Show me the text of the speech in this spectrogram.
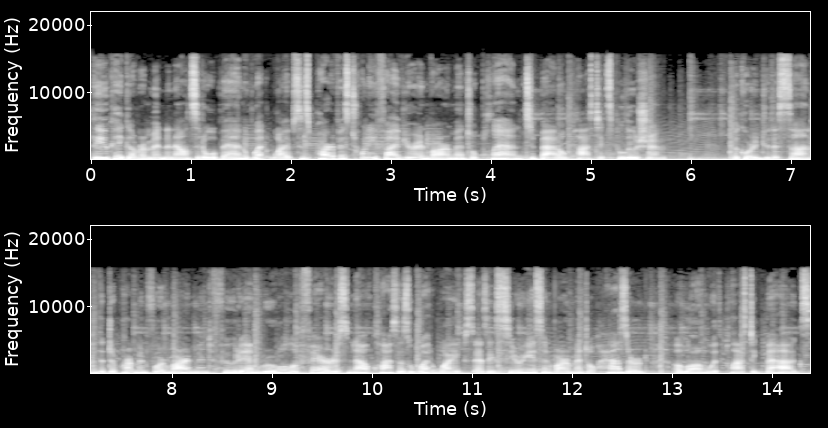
The UK government announced it will ban wet wipes as part of its 25 year environmental plan to battle plastics pollution. According to The Sun, the Department for Environment, Food and Rural Affairs now classes wet wipes as a serious environmental hazard, along with plastic bags.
